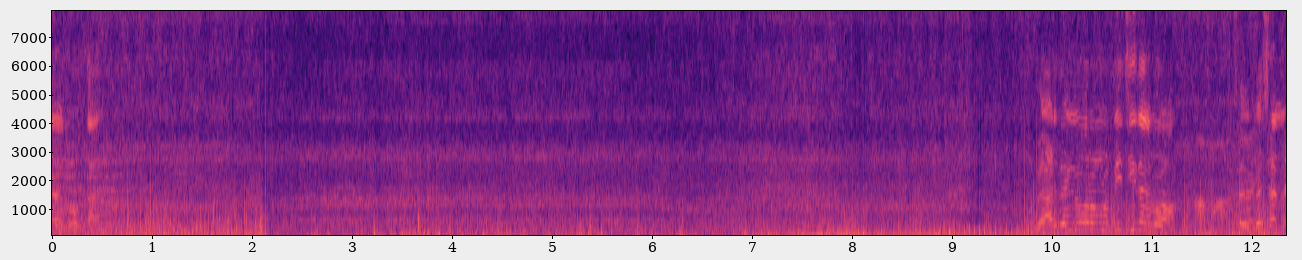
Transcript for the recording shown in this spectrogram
தான் இப்போ அடுத்து எங்கே போகிறோம் பீச்சுக்கு தானே போகிறோம் சரி, பெசன்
